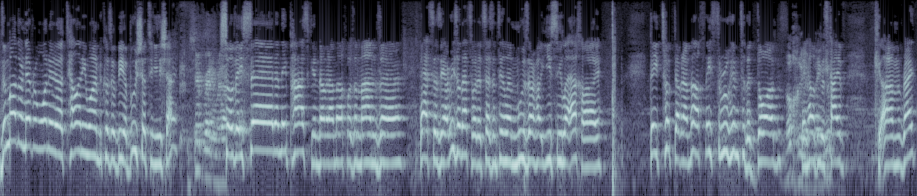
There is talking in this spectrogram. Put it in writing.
The mother never wanted to tell anyone because it would be a busha to Yishai. He separated without. So they said and they paskin David HaMelech was a mamzer. That says the Arizal, that's what it says in Tehillim, Muzar ha'yisi le'echai. They took David HaMelech, they threw him to the dogs. They held he was chayiv, um, right?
